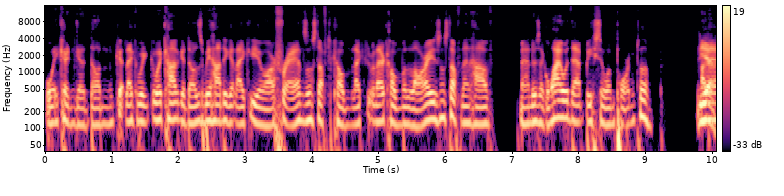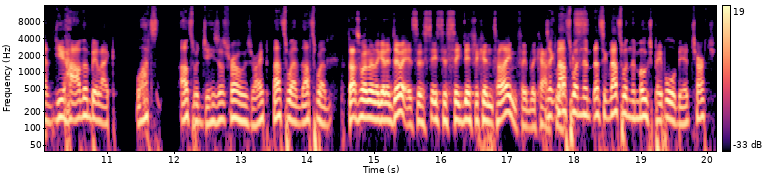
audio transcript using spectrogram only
"We couldn't get it done. Get- Like we we can't get it done, so we had to get like you know our friends and stuff to come. Like they're coming with lorries and stuff, and then have Mando's like, why would that be so important to them? And Yeah. then you have them be like, well, that's that's when Jesus rose, right? That's when that's when That's when they're going to do it. It's a, it's a significant time for the it's Catholics. like that's when the that's like that's when the most people will be at church.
